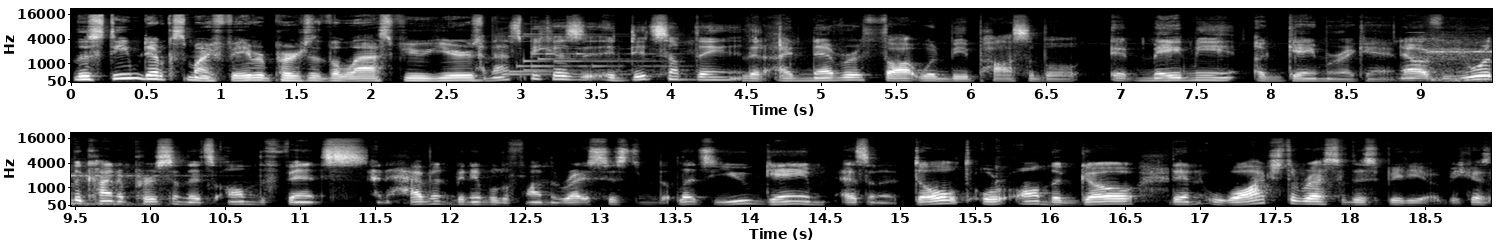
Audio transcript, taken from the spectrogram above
The Steam Deck's my favorite purchase of the last few years. And that's because it did something that I never thought would be possible it made me a gamer again. Now, if you're the kind of person that's on the fence and haven't been able to find the right system that lets you game as an adult or on the go, then watch the rest of this video because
